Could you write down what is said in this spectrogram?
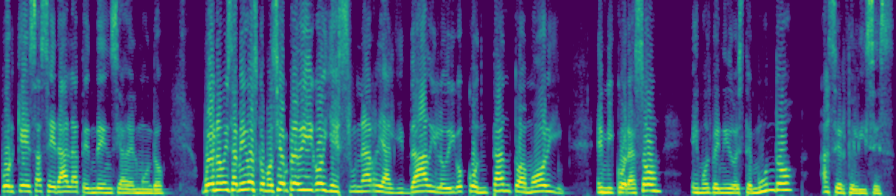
porque esa será la tendencia del mundo. Bueno, mis amigos, como siempre digo, y es una realidad, y lo digo con tanto amor y en mi corazón, hemos venido a este mundo a ser felices.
